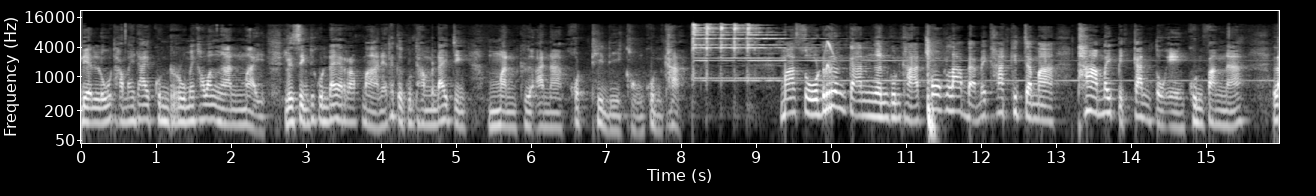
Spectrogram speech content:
เรียนรู้ทำให้ได้คุณรู้ไหมคะว่างานใหม่ หรือสิ่งที่คุณได้รับมาเนี่ยถ้าเกิดคุณทำมันได้จริง มันคืออนาคตที่ดีของคุณค่ะมาสู่เรื่องการเงินคุณขาโชคลาภแบบไม่คาดคิดจะมา ถ้าไม่ปิดกั้นตัวเองคุณฟังนะ หล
